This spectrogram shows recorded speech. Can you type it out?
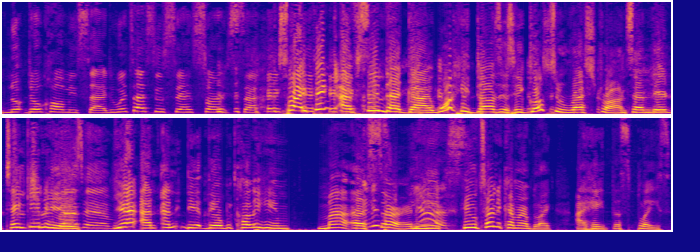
No, don't call me sir. The waiter still says sorry, sir. So I think I've seen that guy. What he does is he goes to restaurants and they're taking his him. yeah, and and they, they'll be calling him ma uh, it's- sir, and yes. he he'll turn the camera and be like, "I hate this place.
